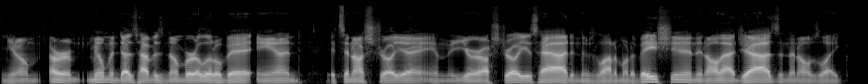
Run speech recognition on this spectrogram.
you know, or Millman does have his number a little bit, and it's in Australia, and the year Australia's had, and there's a lot of motivation and all that jazz. And then I was like,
